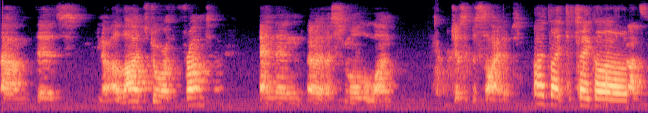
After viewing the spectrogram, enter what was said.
Um, there's you know a large door at the front, and then a, a smaller one just beside it. I'd like to take a That's-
